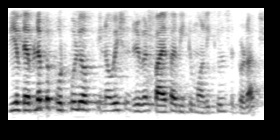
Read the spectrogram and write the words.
we have developed a portfolio of innovation-driven 505B2 molecules and products.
